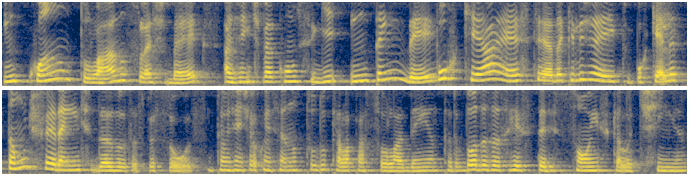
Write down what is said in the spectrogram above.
Enquanto lá nos flashbacks a gente vai conseguir entender por que a Este é daquele jeito, porque ela é tão diferente das outras pessoas. Então a gente vai conhecendo tudo que ela passou lá dentro, todas as restrições que ela tinha.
